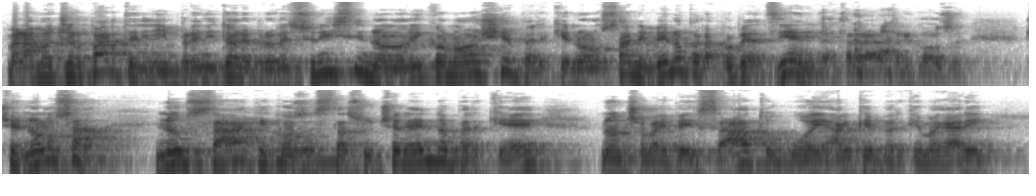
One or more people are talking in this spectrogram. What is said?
ma la maggior parte degli imprenditori professionisti non lo riconosce perché non lo sa nemmeno per la propria azienda, tra le altre cose. Cioè non lo sa, non sa che cosa sta succedendo perché non ci ha mai pensato, vuoi anche perché magari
